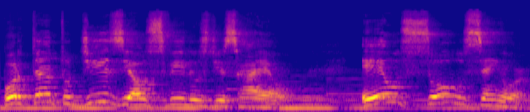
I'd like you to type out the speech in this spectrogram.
Portanto, dize aos filhos de Israel: Eu sou o Senhor,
